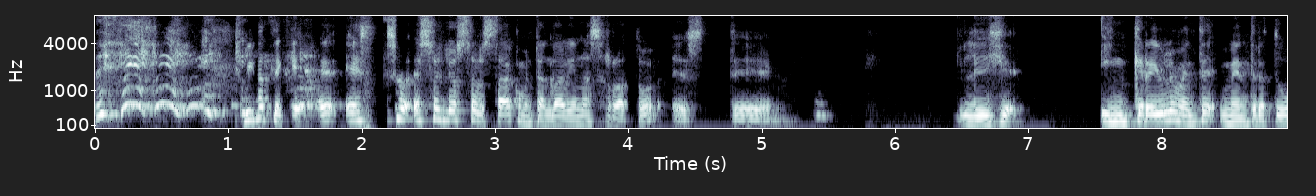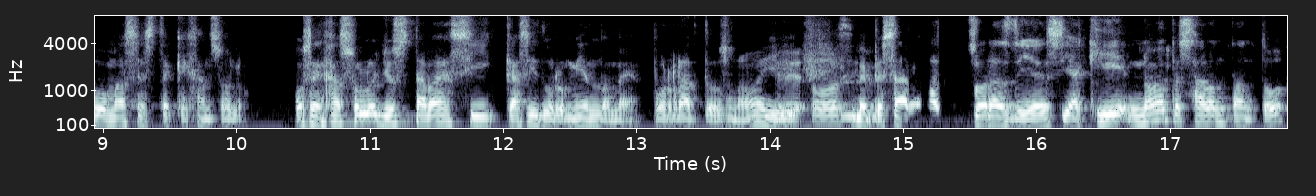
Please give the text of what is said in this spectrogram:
Fíjate que eh, eso, eso yo se lo estaba comentando a alguien hace rato. Este le dije, increíblemente me entretuvo más este que Han Solo. O sea, en Solo yo estaba así casi durmiéndome por ratos, ¿no? Y eh, oh, me pesaron las horas 10 y aquí no me pesaron tanto.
